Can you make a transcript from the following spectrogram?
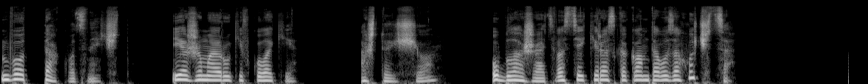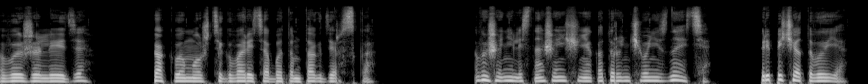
Вот так вот, значит. Я сжимаю руки в кулаки. А что еще? Ублажать вас всякий раз, как вам того захочется? Вы же леди. Как вы можете говорить об этом так дерзко? Вы женились на женщине, о которой ничего не знаете. Припечатываю я.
